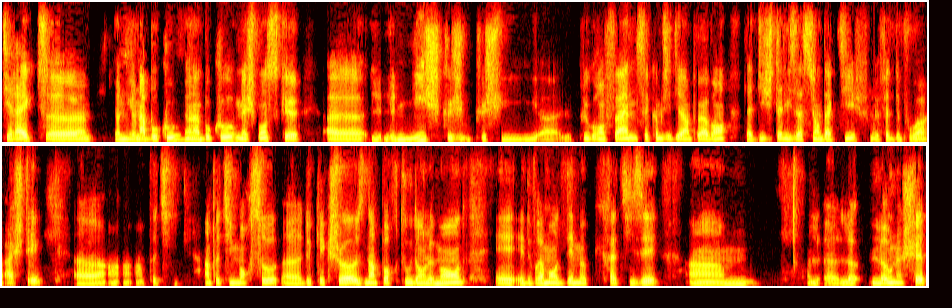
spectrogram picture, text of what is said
direct, il y en a beaucoup, il y en a beaucoup, mais je pense que euh, le, niche que je, que je suis euh, le plus grand fan, c'est comme j'ai dit un peu avant, la digitalisation d'actifs, le fait de pouvoir acheter euh, un, petit, un petit morceau de quelque chose n'importe où dans le monde et, de vraiment démocratiser l'ownership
